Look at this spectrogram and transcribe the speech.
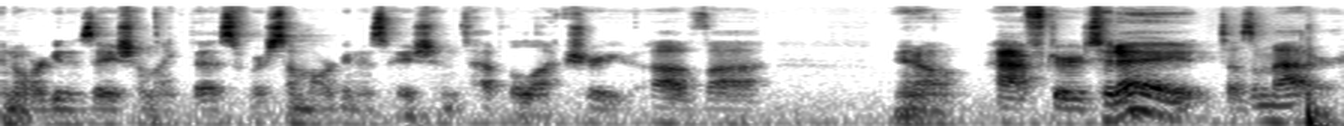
an organization like this, where some organizations have the luxury of, uh, you know, after today, it doesn't matter.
